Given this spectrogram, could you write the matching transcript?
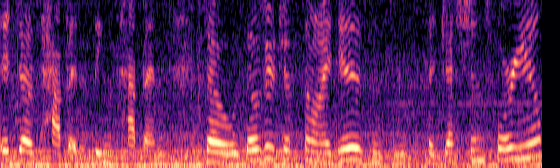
it does happen, things happen. So those are just some ideas and some suggestions for you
